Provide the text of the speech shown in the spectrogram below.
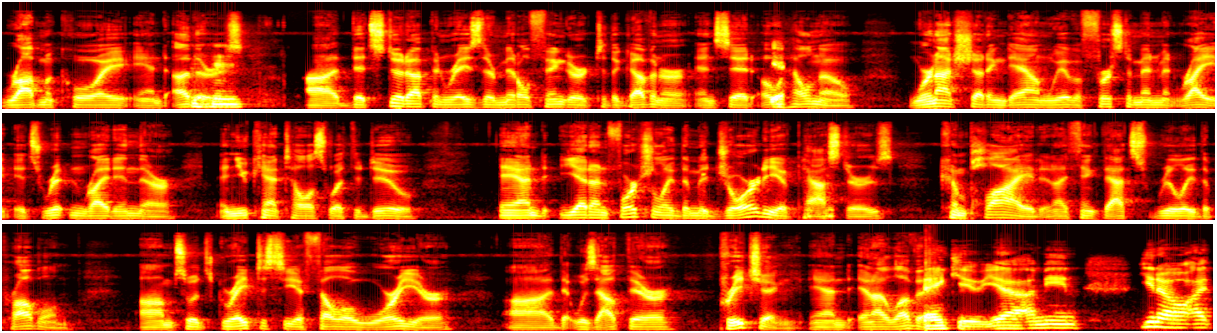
Rob McCoy and others mm-hmm. uh, that stood up and raised their middle finger to the governor and said, "Oh yeah. hell no, we're not shutting down. We have a First Amendment right. It's written right in there, and you can't tell us what to do." And yet, unfortunately, the majority of pastors complied, and I think that's really the problem. Um, so it's great to see a fellow warrior uh, that was out there preaching, and and I love it. Thank you. Yeah, I mean, you know, I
